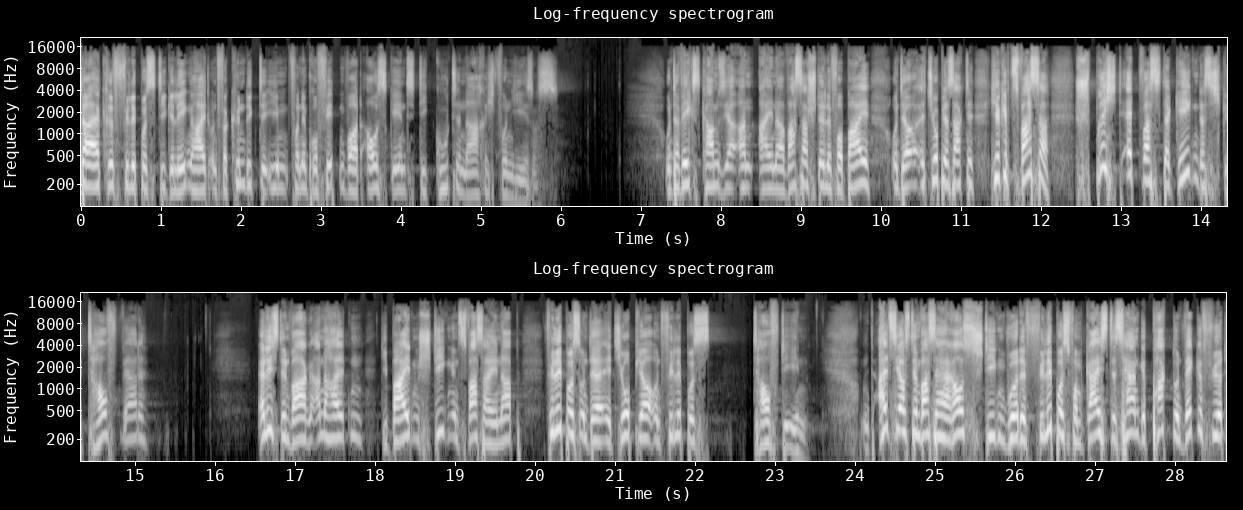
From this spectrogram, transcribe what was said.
Da ergriff Philippus die Gelegenheit und verkündigte ihm von dem Prophetenwort ausgehend die gute Nachricht von Jesus. Unterwegs kamen sie an einer Wasserstelle vorbei und der Äthiopier sagte, hier gibt's Wasser. Spricht etwas dagegen, dass ich getauft werde? Er ließ den Wagen anhalten, die beiden stiegen ins Wasser hinab, Philippus und der Äthiopier, und Philippus taufte ihn. Und als sie aus dem Wasser herausstiegen, wurde Philippus vom Geist des Herrn gepackt und weggeführt,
